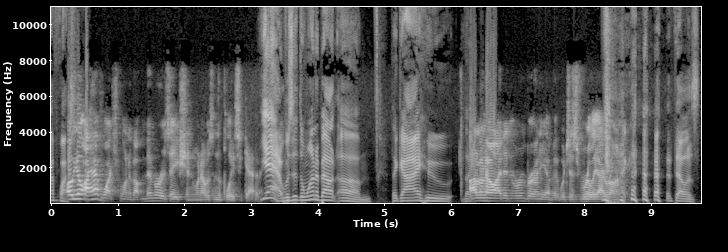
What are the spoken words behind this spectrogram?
I've watched. Oh, you know, I have watched one about memorization when I was in the police academy. Yeah, was it the one about um the guy who like, I don't know. I didn't remember any of it, which is really ironic. that was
